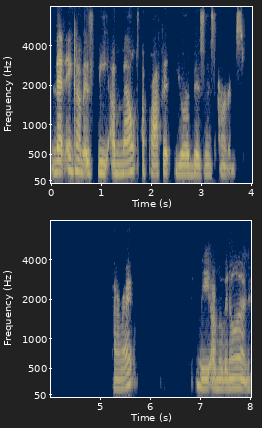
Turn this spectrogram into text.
net income is the amount of profit your business earns. All right, we are moving on.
